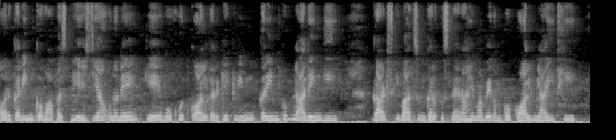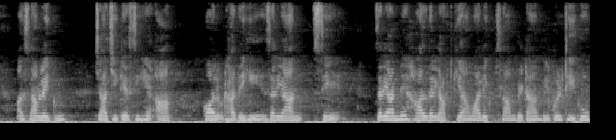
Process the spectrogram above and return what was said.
और करीम को वापस भेज दिया उन्होंने कि वो ख़ुद कॉल करके करीम करीम को बुला लेंगी। गार्ड्स की बात सुनकर उसने राहिमा बेगम को कॉल मिलाई थी। अस्सलाम वालेकुम। चाची कैसी हैं आप? कॉल उठाते ही जरियान से, जरियान ने हाल दरियाफ़्त किया। वालेकुम सलाम बेटा, बिल्कुल ठीक हूँ।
